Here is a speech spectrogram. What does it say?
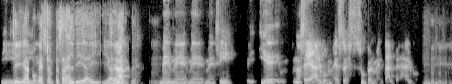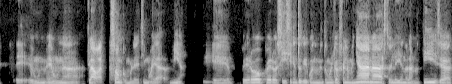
sí, ya con eso empezás el día y, adelante. Mm. Me, me, me, me, sí, y eh, no sé, algo, eso es súper mental, ¿verdad? Algo. Eh, es, un, es, una clavazón, como le decimos allá, mía. Eh, pero, pero sí siento que cuando me tomo el café en la mañana, estoy leyendo las noticias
